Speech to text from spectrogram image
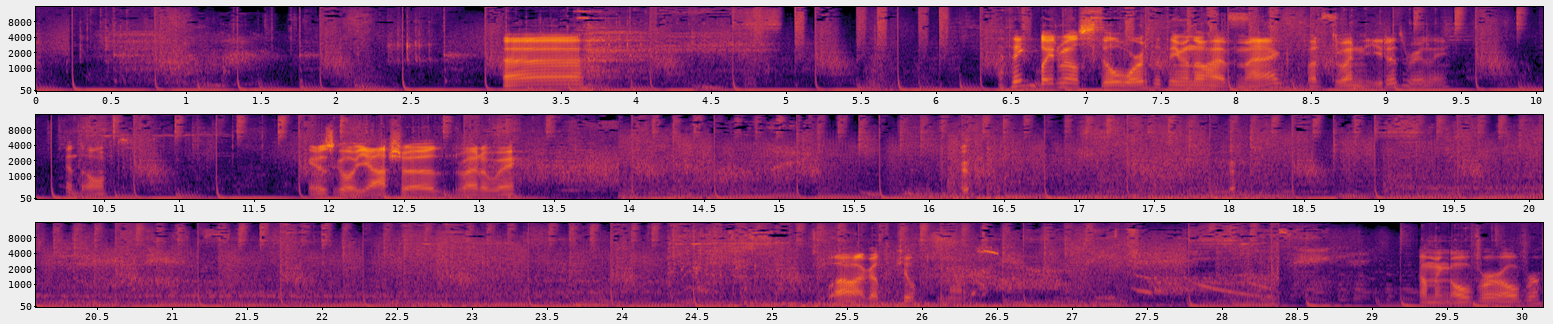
Uh, I think Blade Mail's still worth it, even though I have mag. But do I need it really? I don't. I can just go Yasha right away. Wow, I got the kill. Nice. Coming over, over.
